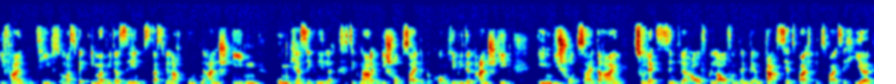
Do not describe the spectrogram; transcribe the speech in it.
die fallenden Tiefs. Und was wir immer wieder sehen, ist, dass wir nach guten Anstiegen Umkehrsignale in die Shortseite bekommen. Hier wieder ein Anstieg in die Shortseite rein. Zuletzt sind wir raufgelaufen, wenn wir im DAX jetzt beispielsweise hier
